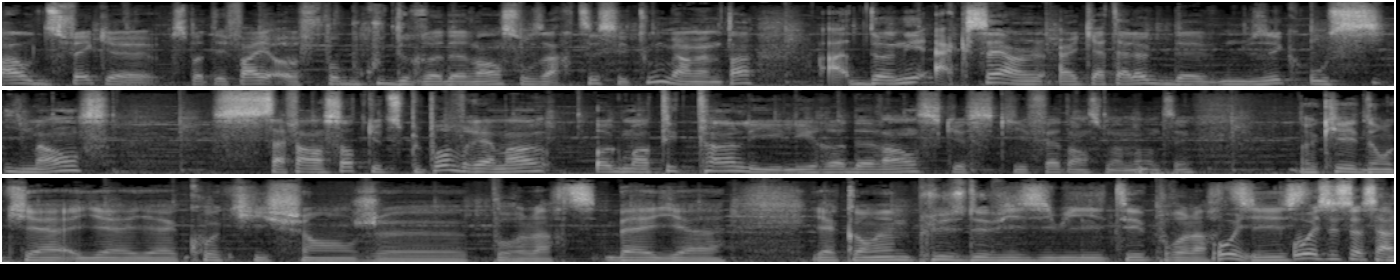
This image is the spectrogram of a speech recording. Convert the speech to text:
parle du fait que Spotify offre pas beaucoup de redevances aux artistes et tout, mais en même temps, à donner accès à un, un catalogue de musique aussi immense, ça fait en sorte que tu peux pas vraiment augmenter tant les, les redevances que ce qui est fait en ce moment, tu sais. Ok, donc il y a, il y a- il y a quoi qui change euh, pour l'artiste Ben, il y a, il y a quand même plus de visibilité pour l'artiste. oui c'est ça. Ça,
